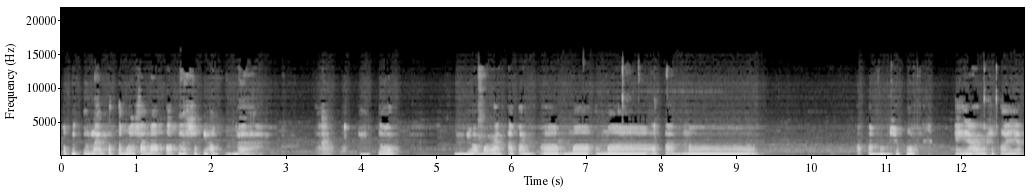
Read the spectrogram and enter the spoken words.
kebetulan ketemu sama Pak Basuki Abdullah. Nah, waktu itu beliau mengatakan eh, me, me- apa me, apa mensupport Eyang supaya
